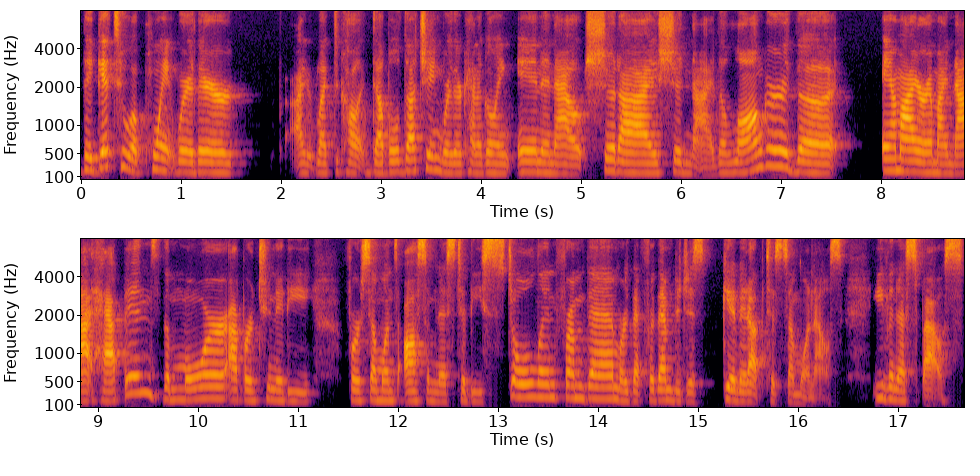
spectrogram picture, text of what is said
they get to a point where they're, I like to call it double dutching, where they're kind of going in and out. Should I, shouldn't I? The longer the am I or am I not happens, the more opportunity for someone's awesomeness to be stolen from them or that for them to just give it up to someone else, even a spouse.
